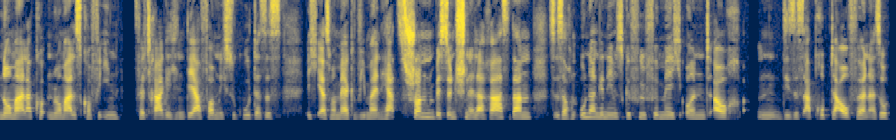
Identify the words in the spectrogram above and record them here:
normaler, normales Koffein vertrage ich in der Form nicht so gut, dass es ich erstmal merke, wie mein Herz schon ein bisschen schneller rast dann. Es ist auch ein unangenehmes Gefühl für mich und auch hm, dieses abrupte Aufhören. Also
